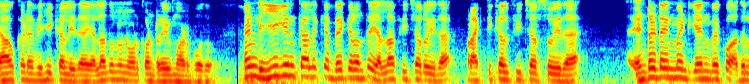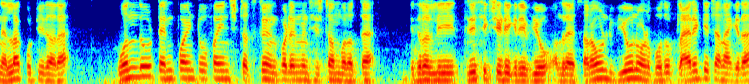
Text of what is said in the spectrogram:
ಯಾವ ಕಡೆ ವೆಹಿಕಲ್ ಇದೆ, ಎಲ್ಲದನ್ನು ನೋಡ್ಕೊಂಡು ಡ್ರೈವ್ ಮಾಡ್ಬೋದು. ಅಂಡ್ ಈಗಿನ ಕಾಲಕ್ಕೆ ಬೇಕಿರುವಂಥ ಎಲ್ಲ ಫೀಚರು ಇದೆ ಪ್ರಾಕ್ಟಿಕಲ್ ಫೀಚರ್ಸು ಇದೆ. ಎಂಟರ್ಟೈನ್ಮೆಂಟ್ ಏನು ಬೇಕು ಅದನ್ನೆಲ್ಲ ಕೊಟ್ಟಿದ್ದಾರೆ. ಒಂದು ten point two five inch touch screen entertainment system ಬರುತ್ತೆ. ಇದರಲ್ಲಿ ತ್ರೀ ಸಿಕ್ಸ್ಟಿ ಡಿಗ್ರಿ ವ್ಯೂ ಅಂದ್ರೆ ಸರೌಂಡ್ ವ್ಯೂ ನೋಡ್ಬೋದು ಕ್ಲಾರಿಟಿ ಚೆನ್ನಾಗಿದೆ.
